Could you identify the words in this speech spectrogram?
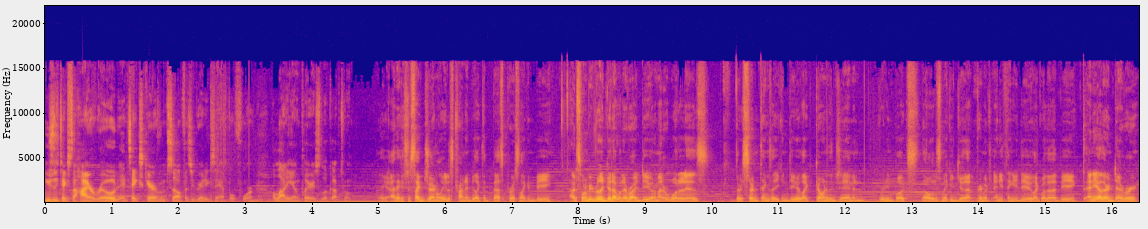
usually takes the higher road and takes care of himself as a great example for a lot of young players to look up to him. I think, I think it's just like generally just trying to be like the best person I can be. I just want to be really good at whatever I do, no matter what it is. There's certain things that you can do, like going to the gym and reading books. That'll just make you good at pretty much anything you do, like whether that be any other endeavor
